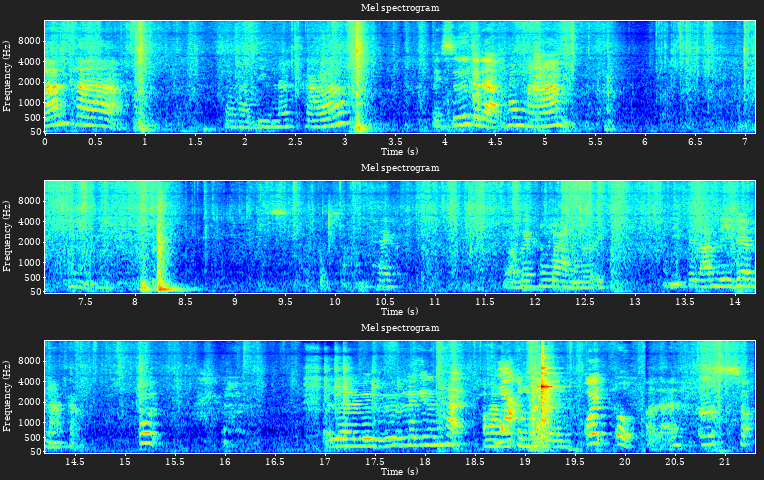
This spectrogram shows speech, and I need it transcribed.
ร้านค่ะ สวัสดีนะคะ ไปซื้อกระดาษห้องน้ำอืมสามแพ็คเดี๋ยวเอาไว้ข้างล่างเลย อันนี้ไปร้านรีเดนนะคะโอ๊ย ไปเลยเล็กกันค่ะเอาวางไว้ตรงนี้เลยโอ๊ย Oh. เอาได้สอง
